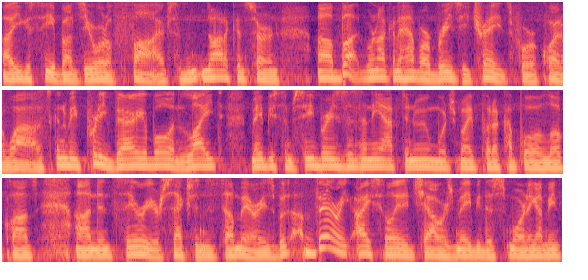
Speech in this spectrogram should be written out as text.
Uh, you can see about zero to five, so not a concern. Uh, but we're not going to have our breezy trades for quite a while. It's going to be pretty variable and light, maybe some sea breezes in the afternoon, which might put a couple of low clouds on interior sections in some areas, but very isolated showers maybe this morning. I mean,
